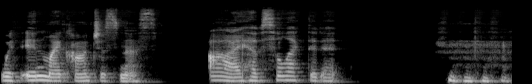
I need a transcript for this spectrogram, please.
within my consciousness. I have selected it.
